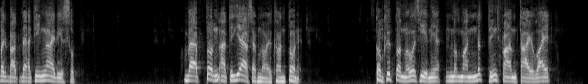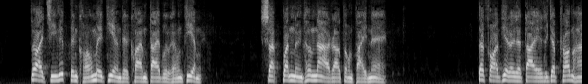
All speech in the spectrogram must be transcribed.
ปฏิบัติแบบที่ง่ายที่สุด แบบต้นอาจจะยากสักหน่อยตอนต้น ต้องขึ้นต้นมาว่าทีเนี่ยมันนึกถึงความตายไว้ก็ชีวิตเป็นของไม่เที่ยงแต่ความตายเป็นของเที่ยง สักวันหนึ่งข้างหน้าเราต้องตายแน่ แต่ก่อนที่เราจะตายเราจะพร้อมหา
